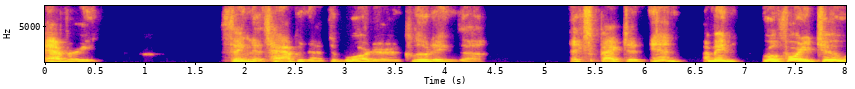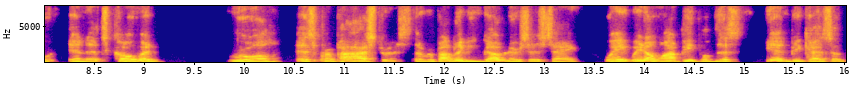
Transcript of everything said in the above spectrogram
every thing that's happened at the border, including the expected end. I mean, Rule 42 in its COVID rule is preposterous. The Republican governors are saying, wait, we don't want people this in because of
